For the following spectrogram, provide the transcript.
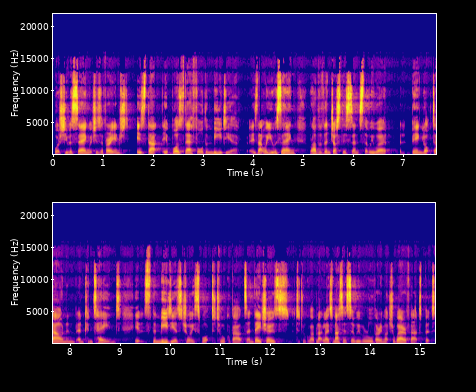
what she was saying, which is a very interesting, is that it was therefore the media. Is that what you were saying? Rather than just this sense that we were being locked down and, and contained, it's the media's choice what to talk about, and they chose to talk about Black Lives Matter, so we were all very much aware of that. But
